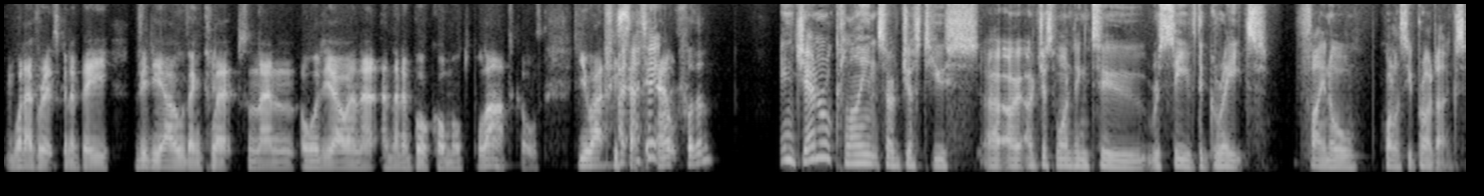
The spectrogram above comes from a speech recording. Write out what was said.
whatever it's going to be video then clips and then audio and, a, and then a book or multiple articles you actually set I, I think, it out for them in general, clients are just use uh, are, are just wanting to receive the great final quality products.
